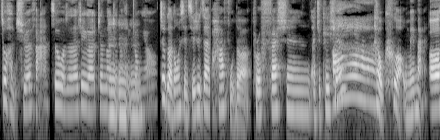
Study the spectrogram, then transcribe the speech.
就很缺乏。所以我觉得这个真的真的很重要。这个东西其实，在哈佛的 Profession Education 还有课，我没买哦。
